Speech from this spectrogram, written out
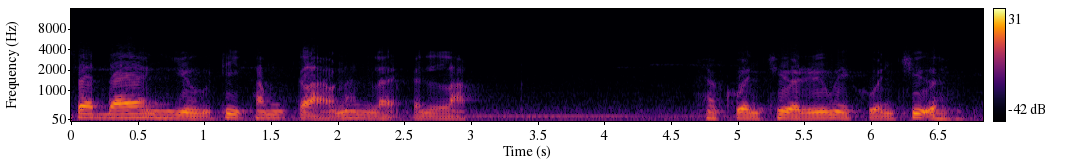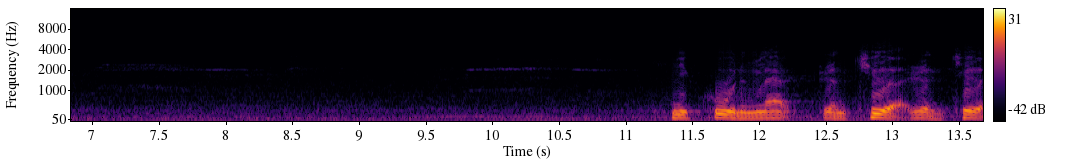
แสดงอยู่ที่คำกล่าวนั่นแหละเป็นหลักควรเชื่อหรือไม่ควรเชื่อ นี่คู่หนึ่งแล้ว เรื่องเชื่อ เรื่องเชื่อ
